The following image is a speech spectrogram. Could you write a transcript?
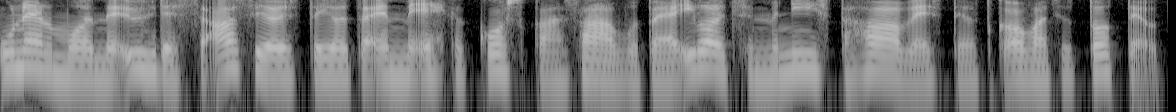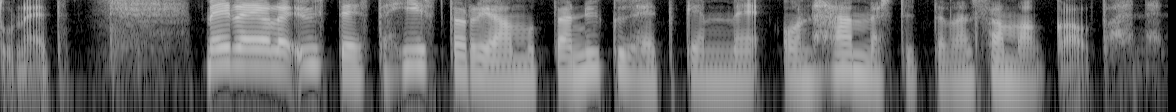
Unelmoimme yhdessä asioista, joita emme ehkä koskaan saavuta ja iloitsemme niistä haaveista, jotka ovat jo toteutuneet. Meillä ei ole yhteistä historiaa, mutta nykyhetkemme on hämmästyttävän samankaltainen.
